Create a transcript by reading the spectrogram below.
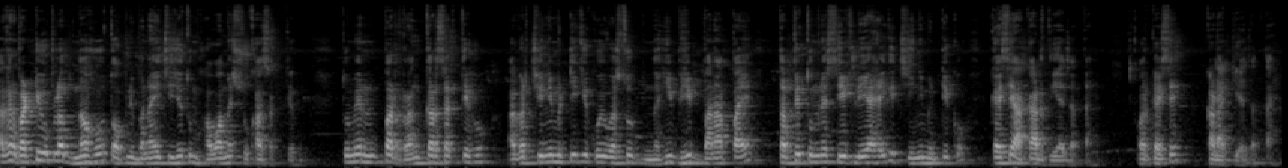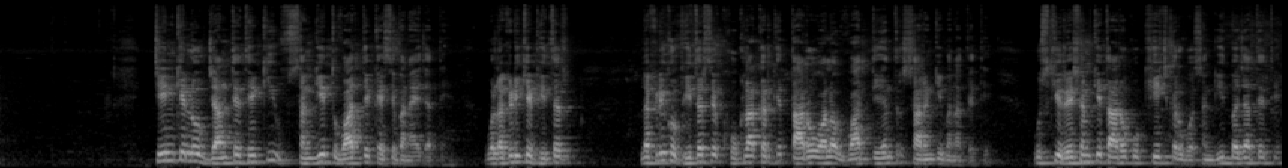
अगर भट्टी उपलब्ध न हो तो अपनी बनाई चीज़ें तुम हवा में सुखा सकते हो। तुम इन पर रंग कर सकते हो। अगर चीनी मिट्टी की कोई वस्तु नहीं भी बना पाए, तब भी तुमने सीख लिया है कि चीनी मिट्टी को कैसे आकार दिया जाता है और कैसे कड़ा किया जाता है। चीन के लोग जानते थे कि संगीत वाद्य कैसे बनाए जाते हैं। वो लकड़ी के भीतर, लकड़ी को भीतर से खोखला करके तारों वाला वाद्य यंत्र सारंगी बनाते थे। उसकी रेशम की तारों को खींचकर वह संगीत बजाते थे।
